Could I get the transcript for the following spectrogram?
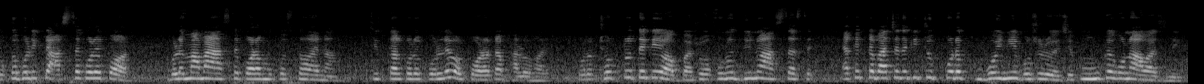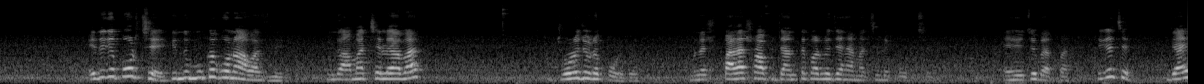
ওকে বলি, একটু আস্তে করে পড়। বলে, মা, আমার আস্তে পড়া মুখস্থ হয় না। চিৎকার করে পড়লে ওর পড়াটা ভালো হয়। ওর ছোট্ট থেকেই অভ্যাস, ও কোনো দিনও আস্তে আস্তে এক একটা বাচ্চা দেখি চুপ করে বই নিয়ে বসে রয়েছে, মুখে কোনো আওয়াজ নেই। এদিকে পড়ছে, কিন্তু মুখে কোনো আওয়াজ নেই। কিন্তু আমার ছেলে আবার জোরে জোরে পড়বে। মানে পাড়া সব জানতে পারবে যে হ্যাঁ আমার ছেলে পড়ছে। এই হচ্ছে ব্যাপার, ঠিক আছে? যাই,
